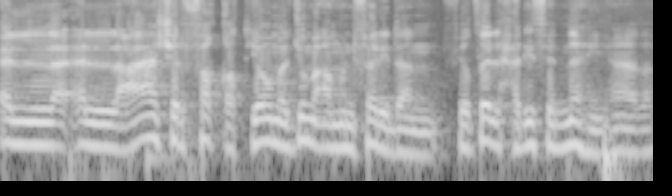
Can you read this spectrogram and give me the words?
العاشر فقط يوم الجمعة منفردا في ظل حديث النهي هذا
